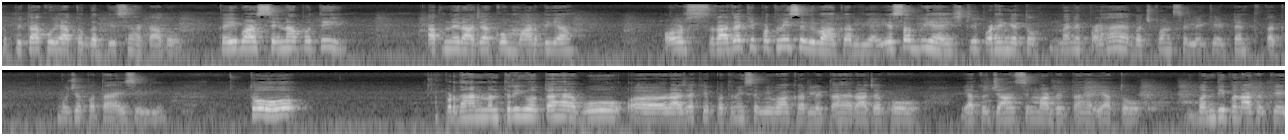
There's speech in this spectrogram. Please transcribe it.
तो पिता को या तो गद्दी से हटा दो। कई बार सेनापति अपने राजा को मार दिया और राजा की पत्नी से विवाह कर लिया। ये सब भी है, हिस्ट्री पढ़ेंगे तो। मैंने पढ़ा है बचपन से लेके टेंथ तक। मुझे पता है इसीलिए। तो प्रधानमंत्री होता है, वो राजा के पत्नी से विवाह कर लेता है। राजा को या तो जान से मार देता है या तो बंदी बना करके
